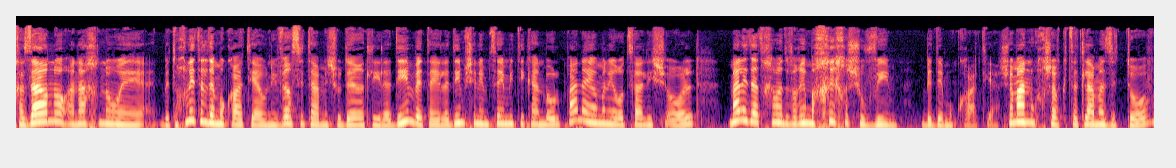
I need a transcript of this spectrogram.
חזרנו, אנחנו uh, בתוכנית על דמוקרטיה, האוניברסיטה המשודרת לילדים, ואת הילדים שנמצאים איתי כאן באולפן היום אני רוצה לשאול, מה לדעתכם הדברים הכי חשובים בדמוקרטיה? שמענו עכשיו קצת למה זה טוב,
